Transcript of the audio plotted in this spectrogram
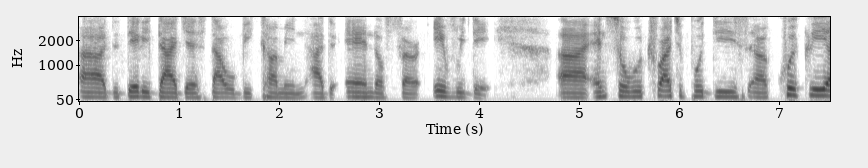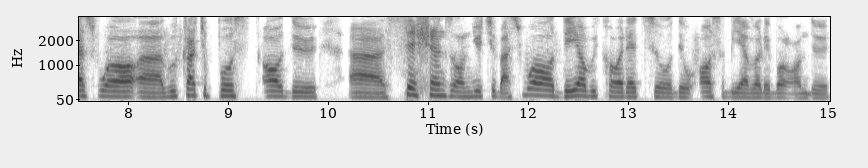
uh, the daily digest that will be coming at the end of uh, every day. Uh, and so we'll try to put these uh, quickly as well. Uh, we'll try to post all the sessions on YouTube as well. They are recorded, so they'll also be available on the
